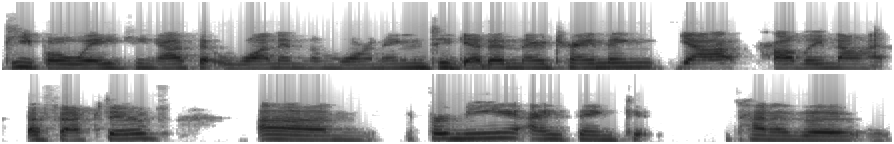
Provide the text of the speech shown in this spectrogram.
people waking up at one in the morning to get in their training. Yeah, probably not effective. Um, for me, I think kind of the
